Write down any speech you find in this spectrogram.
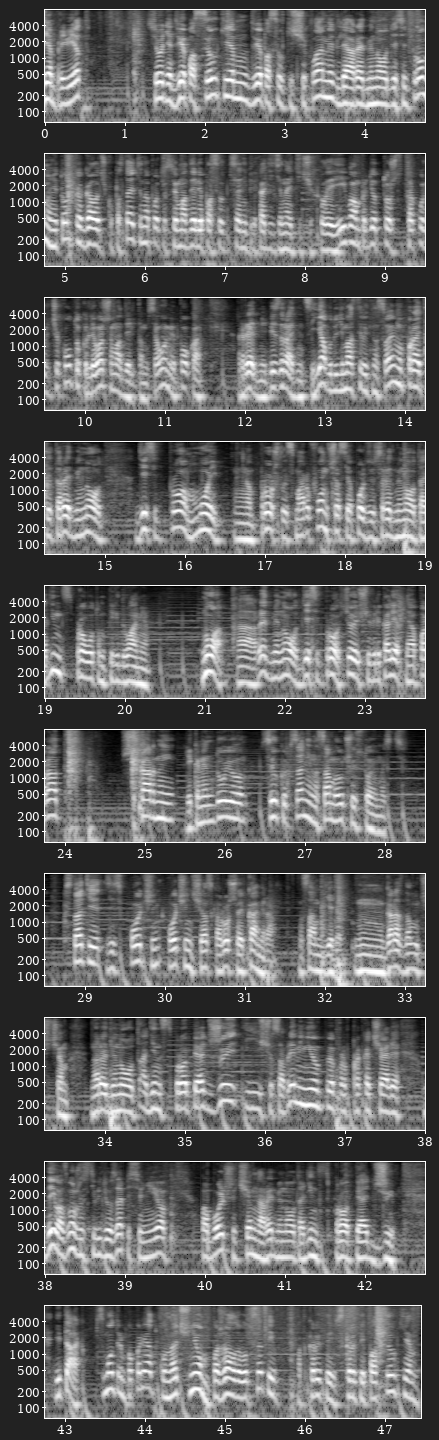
Всем привет! Сегодня две посылки, две посылки с чехлами для Redmi Note 10 Pro, но не только галочку поставьте напротив своей модели, по ссылке в описании переходите на эти чехлы, и вам придет тоже такой же чехол, только для вашей модели, там Xiaomi, Poco, Redmi, без разницы. Я буду демонстрировать на своем аппарате, это Redmi Note 10 Pro, мой прошлый смартфон, сейчас я пользуюсь Redmi Note 11 Pro, вот он перед вами. Но а, Redmi Note 10 Pro все еще великолепный аппарат, шикарный, рекомендую, ссылка в описании на самую лучшую стоимость. Кстати, здесь очень-очень сейчас хорошая камера. На самом деле, гораздо лучше, чем на Redmi Note 11 Pro 5G, и еще со временем ее прокачали, да и возможности видеозаписи у нее побольше, чем на Redmi Note 11 Pro 5G. Итак, смотрим по порядку, начнем, пожалуй, вот с этой открытой, скрытой посылки.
